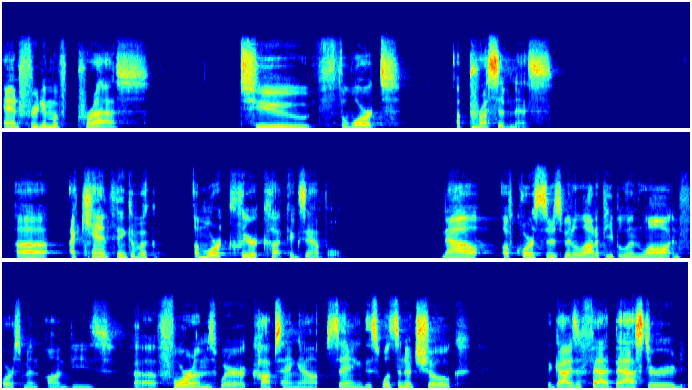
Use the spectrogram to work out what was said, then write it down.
and freedom of press to thwart oppressiveness, uh, I can't think of a, a more clear cut example. Now, of course, there's been a lot of people in law enforcement on these uh, forums where cops hang out saying this wasn't a choke, the guy's a fat bastard,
